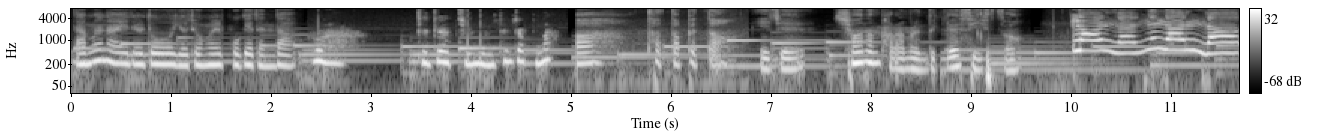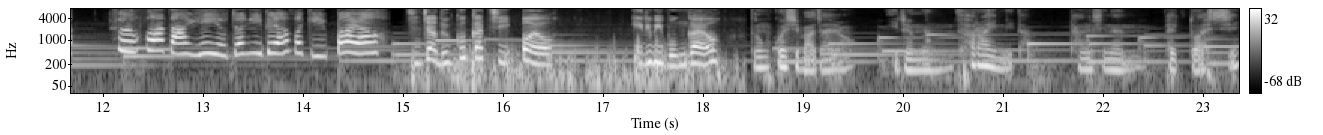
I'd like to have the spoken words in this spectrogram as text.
남은 아이들도 요정을 보게 된다. 우와. 드디어 주인님 생겼구나. 아, 답답했다. 이제 시원한 바람을 느낄 수 있어. 순수한 아이의 요정이 되어서 기뻐요. 진짜 눈꽃같이 이뻐요. 이름이 뭔가요? 눈꽃이 맞아요. 이름은 설아입니다. 당신은 백도아 씨?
